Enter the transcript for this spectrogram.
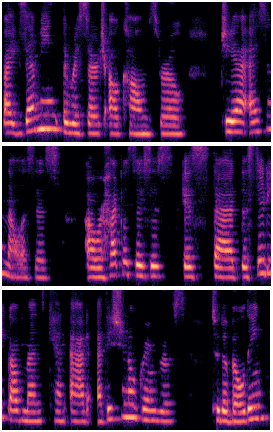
By examining the research outcome through GIS analysis, our hypothesis is that the city government can add additional green roofs to the building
